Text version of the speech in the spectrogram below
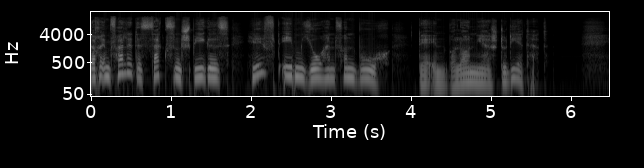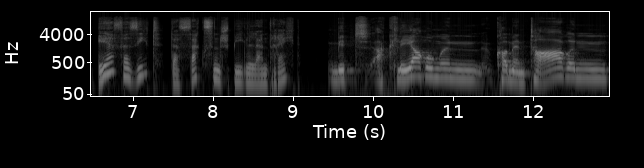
Doch im Falle des Sachsenspiegels hilft eben Johann von Buch, der in Bologna studiert hat. Er versieht das Sachsenspiegellandrecht mit Erklärungen, Kommentaren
